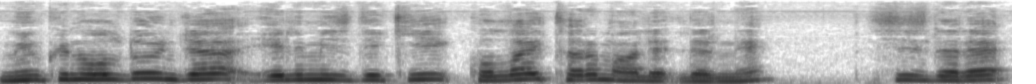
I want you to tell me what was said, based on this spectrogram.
Mümkün olduğunca elimizdeki kolay tarım aletlerini sizlere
